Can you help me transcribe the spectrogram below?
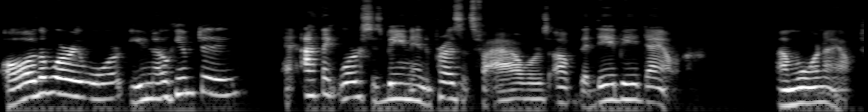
Or the worry wart. You know him too. And I think worse is being in the presence for hours of the Debbie Downer. I'm worn out.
